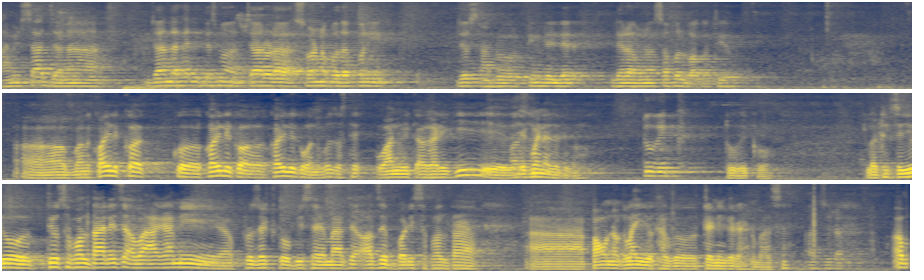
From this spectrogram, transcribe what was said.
हामी सातजना जाँदाखेरि त्यसमा चारवटा स्वर्ण पदक पनि जस हाम्रो टिमले लिएर आउन सफल भएको थियो। भने कहिले क क- कहिलेको भन्नुभयो जस्तै वान विक अगाडि कि एक। महिना जतिको? टु विक टु विक हो। ल ठिक छ। यो त्यो सफलताले चाहिँ अब आगामी प्रोजेक्टको विषयमा चाहिँ अझै बढी सफलता पाउनको लागि यो खालको ट्रेनिङ गरिराख्नु भएको छ। हजुर। अब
